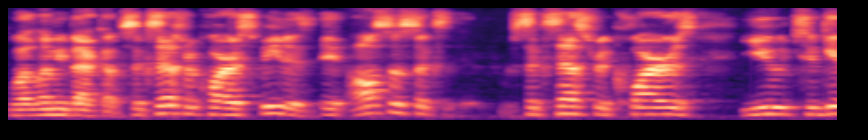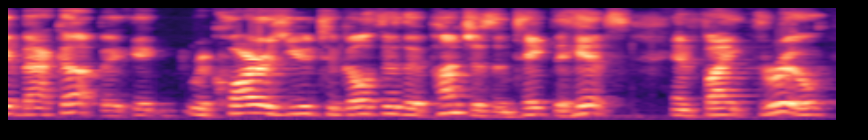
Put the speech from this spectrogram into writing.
well, let me back up. Success requires speed. It also success requires you to get back up. It, it, requires you to go through the punches and take the hits and fight through.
